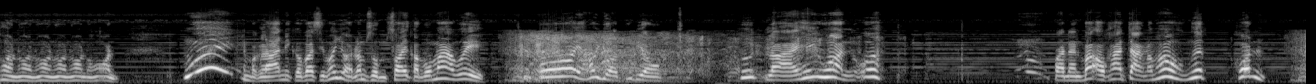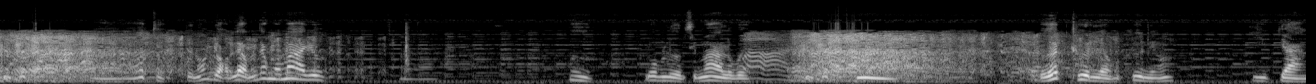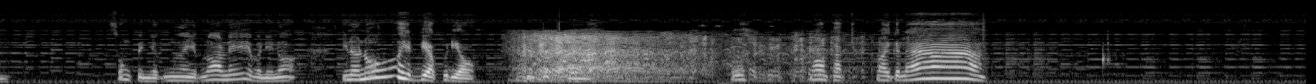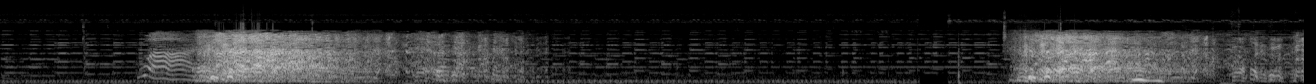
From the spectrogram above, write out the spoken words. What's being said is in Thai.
หอนหอนหอนหอนหอนหอนเฮ้ยบักหลานนี่ก็ว่าสิมาหยอดน้ำสมซอยกับบ่มาเว้ยโอ้ยเฮาหยอดผู้เดียวฮึดหลายให้หอนโอ้ยป่านนั้นบ่เอาค่าจ้างน้ำเฮาเงึดคนจนเฮาหยอดแล้วมันจังบ่มาอยู่เออลมเหลือสิมาแล้วเว้ยเกิดขึ้นแล้วขึ้นนี่เนาะอีกอย่างส่งเป็นอยากเมื่อยอยากนอนเด้บัดนี้เนาะ นี่แล้วเนาะเฮ็ดเวียกผู้เดียวเอ้ยนอนพักหน่อยกันนะ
